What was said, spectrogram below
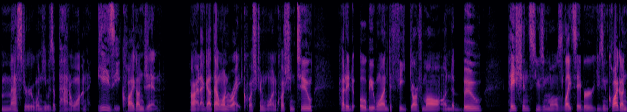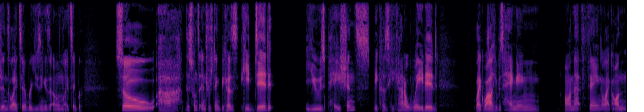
Master when he was a Padawan? Easy, Qui Gon Jinn. All right, I got that one right. Question one. Question two. How did Obi Wan defeat Darth Maul on Naboo? Patience, using Maul's lightsaber, using Qui Gon Jinn's lightsaber, using his own lightsaber. So, uh, this one's interesting because he did use patience because he kind of waited like while he was hanging on that thing, like on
